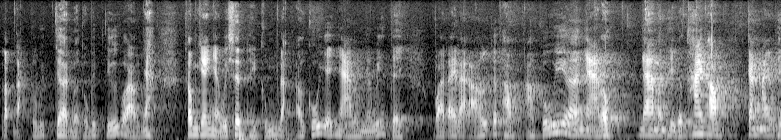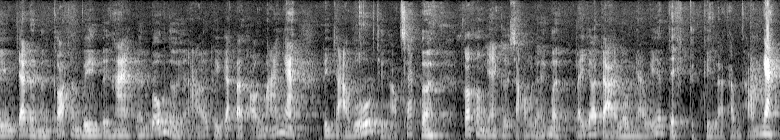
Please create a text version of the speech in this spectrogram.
lắp đặt tủ bếp trên và tủ bếp dưới vào nha. Không gian nhà vệ sinh thì cũng đặt ở cuối dãy nhà luôn nha quý anh chị. Và đây là ở cái phòng ở cuối nhà luôn. Nhà mình thì được hai phòng căn này thì gia đình mình có thành viên từ 2 đến 4 người ở thì rất là thoải mái nha. Đi chợ búa trường học sát bên có không gian cửa sổ để mình lấy gió trời luôn nha quý anh chị cực kỳ là thông thoáng nha.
